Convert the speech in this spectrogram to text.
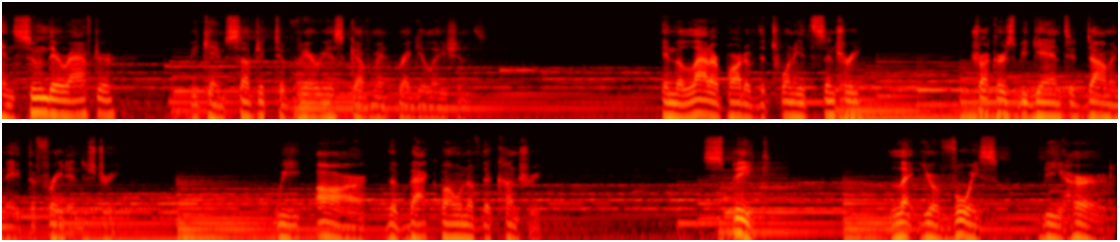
and soon thereafter became subject to various government regulations. In the latter part of the 20th century, truckers began to dominate the freight industry. We are the backbone of the country. Speak. Let your voice be heard.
